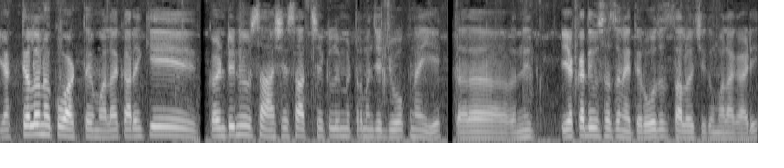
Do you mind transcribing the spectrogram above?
एकट्याला नको वाटतंय मला. कारण की कंटिन्यू सहाशे सातशे किलोमीटर म्हणजे जोक नाहीये. तर एका दिवसाचं नाही ते रोजच चालवायची तुम्हाला गाडी.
